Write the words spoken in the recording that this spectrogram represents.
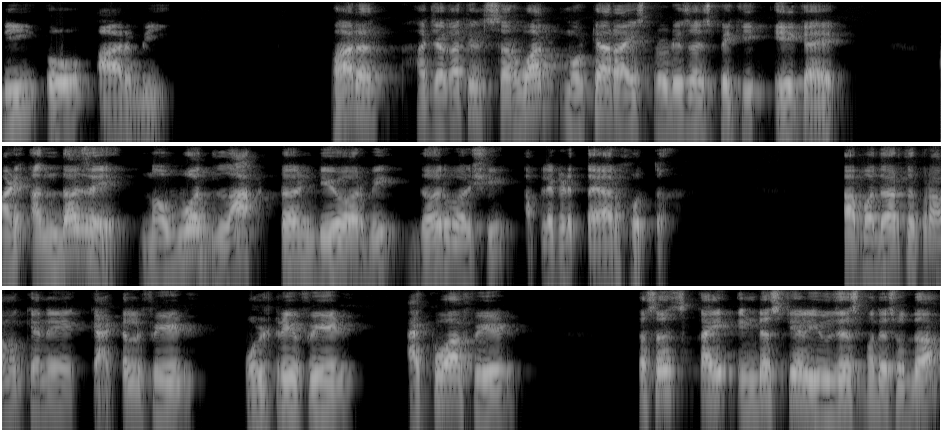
D O R B Bharat हा जगातील सर्वात मोठ्या राईस प्रोड्युसर्स पैकी एक आहे आणि अंदाजे नव्वद लाख टन डीओआरबी दरवर्षी आपल्याकडे तयार होतं. हा पदार्थ प्रामुख्याने cattle feed poultry feed aqua feed तसंच काही इंडस्ट्रीयल युजेसमध्ये सुद्धा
